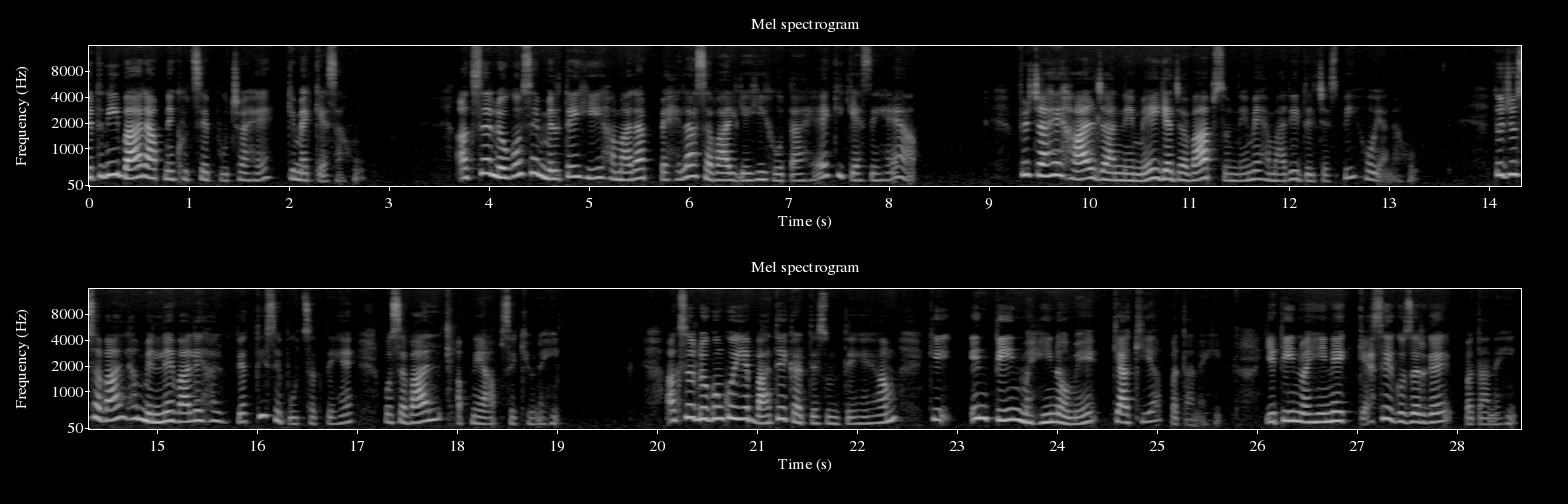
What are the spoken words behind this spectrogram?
कितनी बार आपने खुद से पूछा है कि मैं कैसा हूँ? अक्सर लोगों से मिलते ही हमारा पहला सवाल यही होता है कि कैसे हैं आप? फिर चाहे हाल जानने में या जवाब सुनने में हमारी दिलचस्पी हो या ना हो। तो जो सवाल हम मिलने वाले हर व्यक्ति से पूछ सकते हैं, वो सवाल अपने आप से क्यों नहीं? अक्सर लोगों को ये बातें करते सुनते हैं हम कि इन तीन महीनों में क्या किया पता नहीं। ये तीन महीने कैसे गुजर गए पता नहीं।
